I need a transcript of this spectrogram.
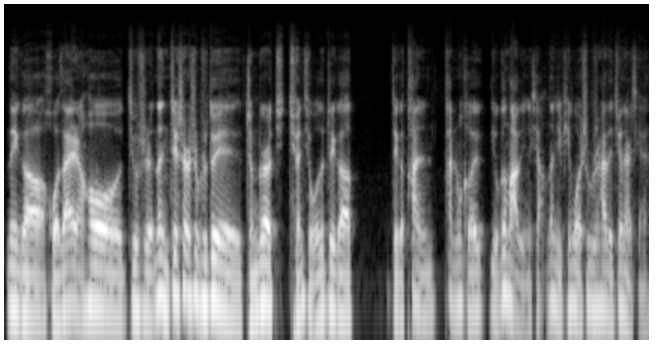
那个火灾，然后就是那你这事儿是不是对整个全全球的这个这个碳碳中和有更大的影响？那你苹果是不是还得捐点钱？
